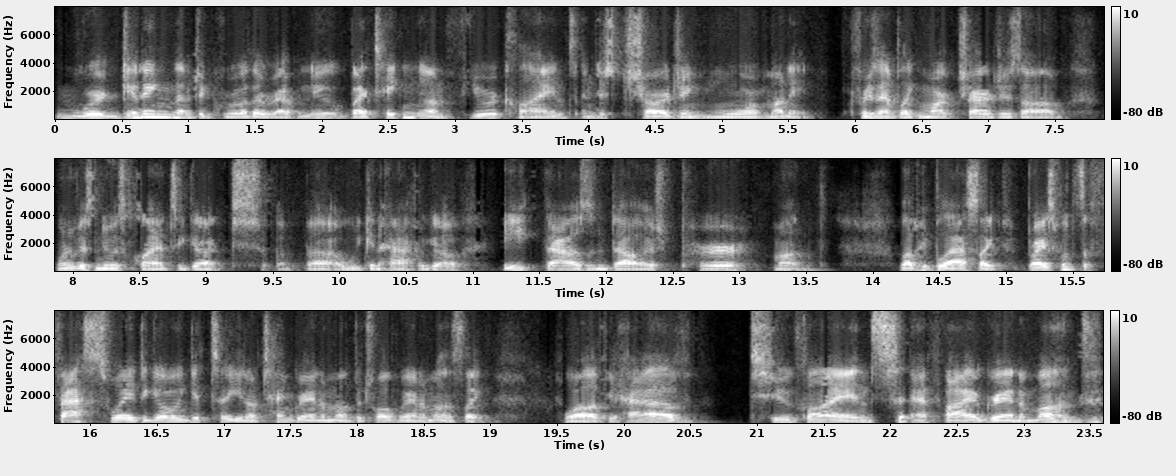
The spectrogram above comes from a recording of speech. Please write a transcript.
we're getting them to grow their revenue by taking on fewer clients and just charging more money. For example, like Mark charges um one of his newest clients he got about a week and a half ago, eight thousand dollars per month a lot of people ask like bryce what's the fastest way to go and get to you know 10 grand a month or 12 grand a month it's like well if you have two clients at five grand a month,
